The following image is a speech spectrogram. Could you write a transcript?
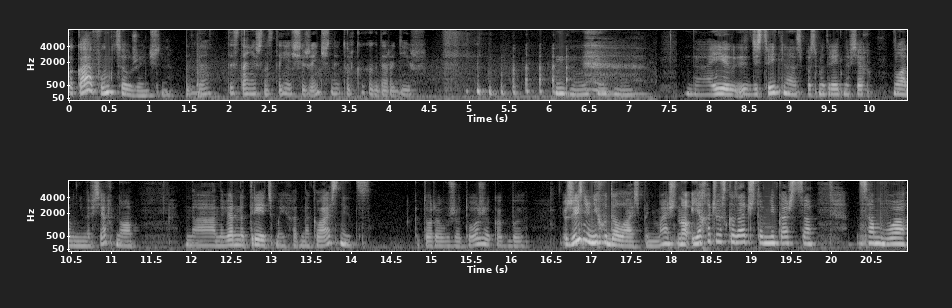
Какая функция у женщины? Да, ты станешь настоящей женщиной только когда родишь. Да, и действительно посмотреть на всех, ну ладно, не на всех, но на, наверное, треть моих одноклассниц, которые уже тоже как бы... Жизнь у них удалась, понимаешь? Но я хочу сказать, что, мне кажется, с самого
